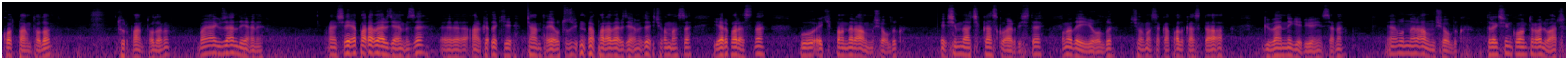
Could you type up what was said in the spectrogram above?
Kot pantolon. Tur pantolonu. Bayağı güzeldi yani. Yani şeye para vereceğimize, e, arkadaki çantaya 30 bin lira para vereceğimize hiç olmazsa yarı parasına bu ekipmanları almış olduk. E, şimdi açık kask vardı işte. Ona da iyi oldu. Hiç olmazsa kapalı kask daha güvenli geliyor insana. Yani bunları almış olduk. Traction kontrol var.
